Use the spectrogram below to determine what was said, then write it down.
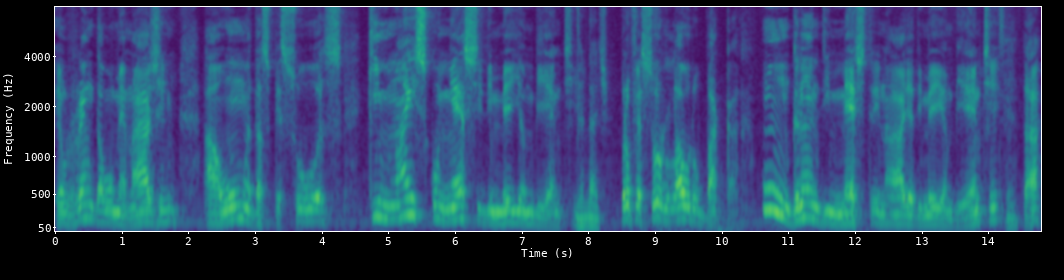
Eu rendo a homenagem a uma das pessoas que mais conhece de meio ambiente. Verdade. Professor Lauro Baca, um grande mestre na área de meio ambiente, Sim. tá?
